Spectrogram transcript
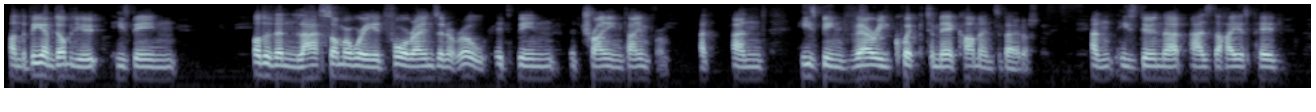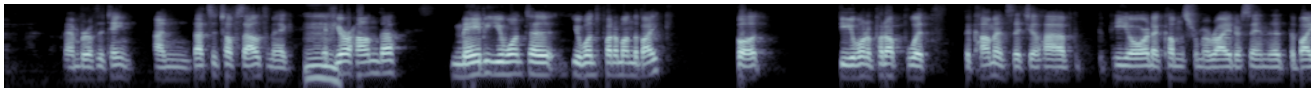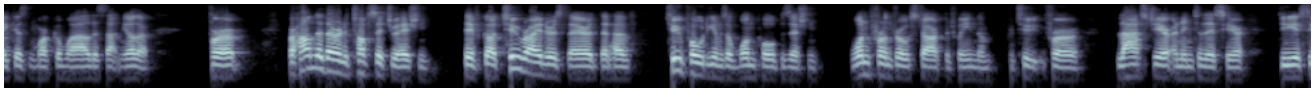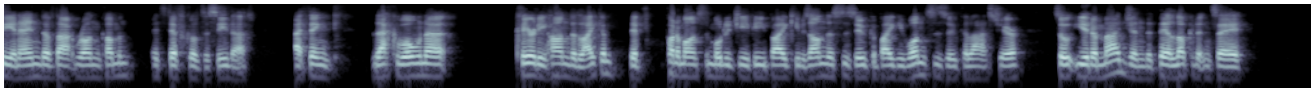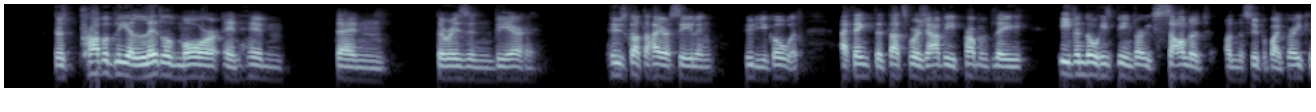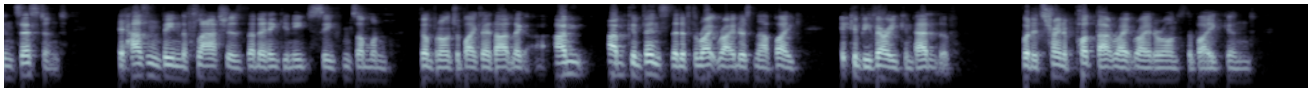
On the BMW, he's been, other than last summer where he had four rounds in a row, it's been a trying time for him. And he's been very quick to make comments about it. And he's doing that as the highest paid member of the team. And that's a tough sell to make. Mm. If you're Honda, maybe you want to you want to put him on the bike, but do you want to put up with the comments that you'll have, the PR that comes from a rider saying that the bike isn't working well, this, that, and the other? For for Honda, they're in a tough situation. They've got two riders there that have two podiums and one pole position, one front row start between them for two for last year and into this year. Do you see an end of that run coming? It's difficult to see that. I think Lecuona clearly Honda like him. They've put him onto the MotoGP bike. He was on the Suzuka bike. He won Suzuka last year. So you'd imagine that they'll look at it and say, there's probably a little more in him than there is in Vierge. Who's got the higher ceiling? Who do you go with? I think that that's where Xavi probably, even though he's been very solid on the superbike, very consistent, it hasn't been the flashes that I think you need to see from someone jumping onto a bike like that. Like I'm, I'm convinced that if the right rider's on that bike, it can be very competitive. But it's trying to put that right rider onto the bike and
